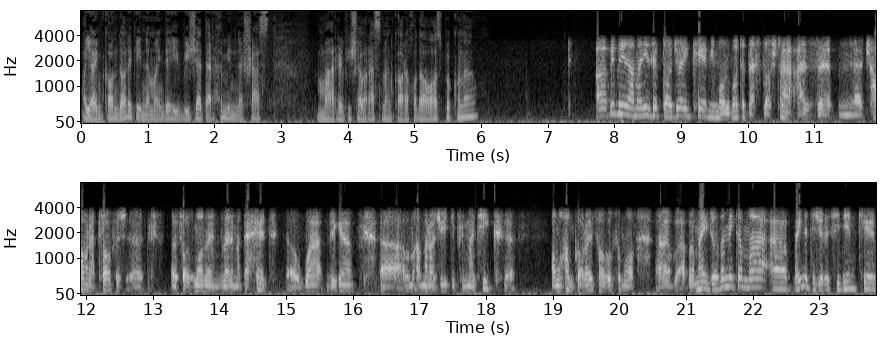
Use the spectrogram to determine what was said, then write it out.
آیا امکان داره که این نماینده ویژه در همین نشست معرفی شه و رسما کار خود آغاز بکنه؟ ببینید عملی تا جایی که می معلومات دست داشته از چهار اطراف سازمان ملل متحد و دیگه مراجع دیپلماتیک اما همکارای سابق ما به ما اجازه میتم ما به این نتیجه رسیدیم که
